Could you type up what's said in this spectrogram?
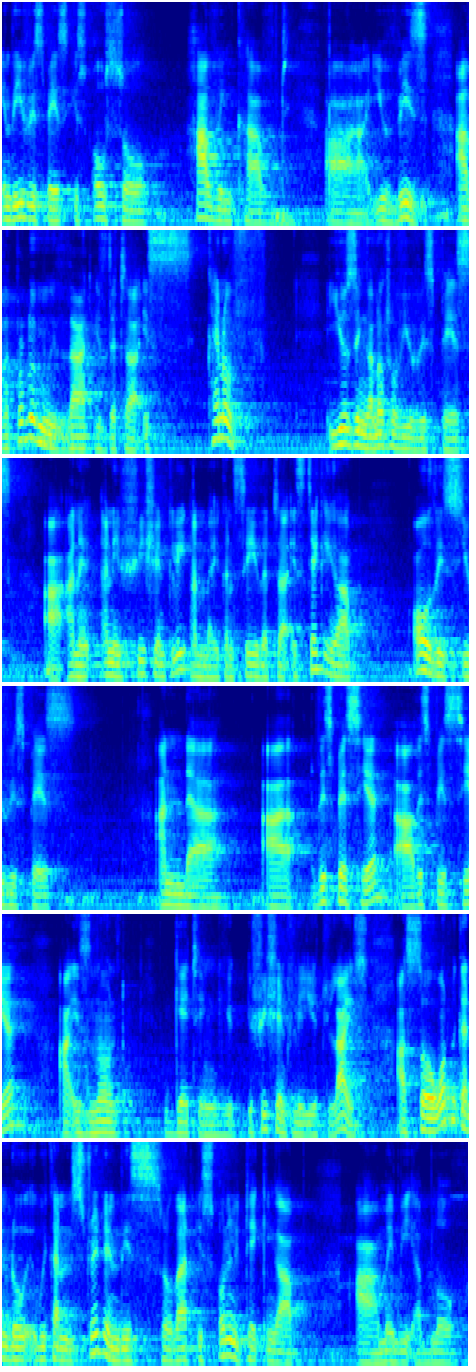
in the UV space is also having curved uh, UVs. Uh, the problem with that is that uh, it's kind of using a lot of UV space uh, inefficiently, and you can see that uh, it's taking up all this UV space, and uh, this space here, this space here, is not getting efficiently utilized. so what we can do, we can straighten this so that it's only taking up maybe a block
